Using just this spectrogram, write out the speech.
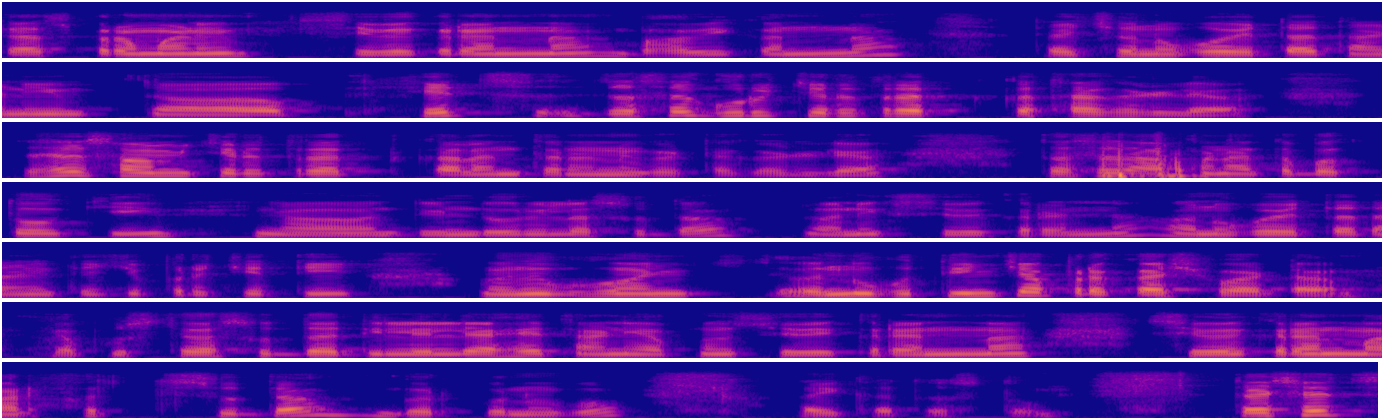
त्याचप्रमाणे सेवेकऱ्यांना भाविकांना त्याचे अनुभव येतात आणि हेच जसं गुरुचरित्रात कथा घडल्या जसं स्वामीचरित्रात कालांतराने कथा घडल्या. तसंच आपण आता बघतो की दिंडोरीला सुद्धा अनेक सेवेकऱ्यांना अनुभव येतात आणि त्याची प्रचिती अनुभवां अनुभूतींच्या प्रकाश वाटा या पुस्तकात सुद्धा दिलेल्या आहेत आणि आपण सेवेकऱ्यांना सेवेकऱ्यांमार्फत सुद्धा भरपूर अनुभव ऐकत असतो. तसेच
